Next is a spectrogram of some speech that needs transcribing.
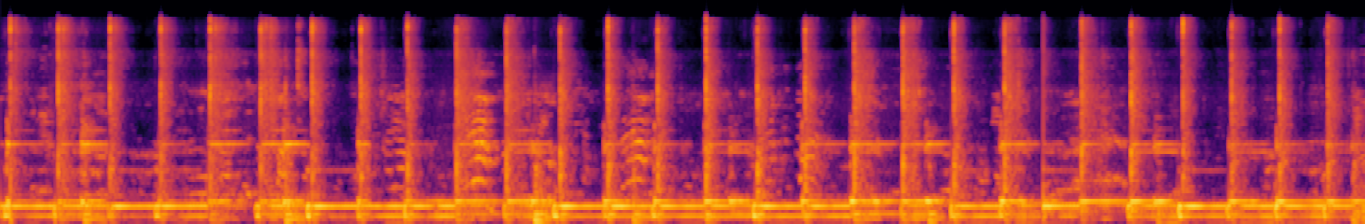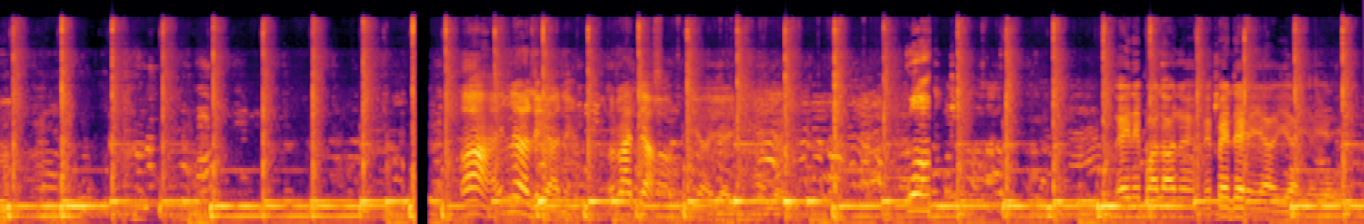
Ah, inilah dia nih, raja. Iya, iya, iya, iya. Wah. Eh, ini pala nih, PPD ya, ya, ya, ya.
